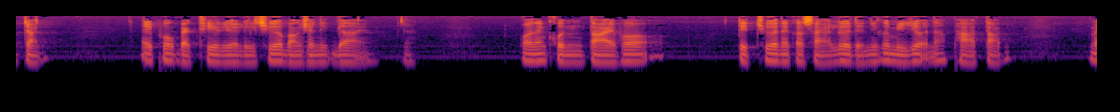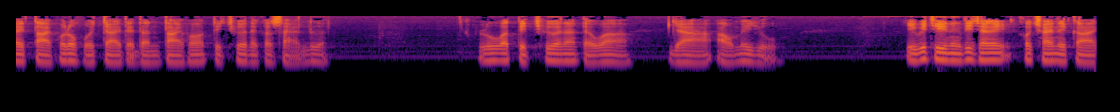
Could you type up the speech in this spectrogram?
ำจัดไอ้พวกแบคทีเรียหรือเชื้อบางชนิดได้ เพราะนั้นคนตายเพราะติดเชื้อในกระแสเลือดเดี๋ยวนี้ก็มีเยอะนะผ่าตัด ไม่ตายเพราะโรคหัวใจ แต่ดันตายเพราะติดเชื้อในกระแสเลือด รู้ว่าติดเชื้อนะ แต่ว่ายาเอาไม่อยู่ อีกวิธีหนึ่งที่ใช้เขาใช้ในการ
